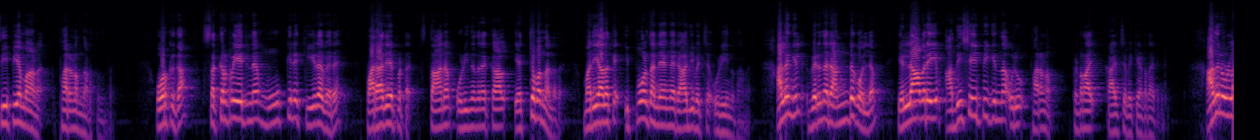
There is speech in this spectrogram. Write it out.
സി പി എം ആണ് ഭരണം നടത്തുന്നത്. ഓർക്കുക സെക്രട്ടേറിയറ്റിന്റെ മൂക്കിന് കീഴെ വരെ പരാജയപ്പെട്ട് സ്ഥാനം ഒഴിയുന്നതിനേക്കാൾ ഏറ്റവും നല്ലത് മര്യാദയ്ക്ക് ഇപ്പോൾ തന്നെ അങ്ങ് രാജിവെച്ച് ഒഴിയുന്നതാണ്. അല്ലെങ്കിൽ വരുന്ന രണ്ട് കൊല്ലം എല്ലാവരെയും അതിശയിപ്പിക്കുന്ന ഒരു ഭരണം പിണറായി കാഴ്ചവെക്കേണ്ടതായിട്ട് വരും. അതിനുള്ള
